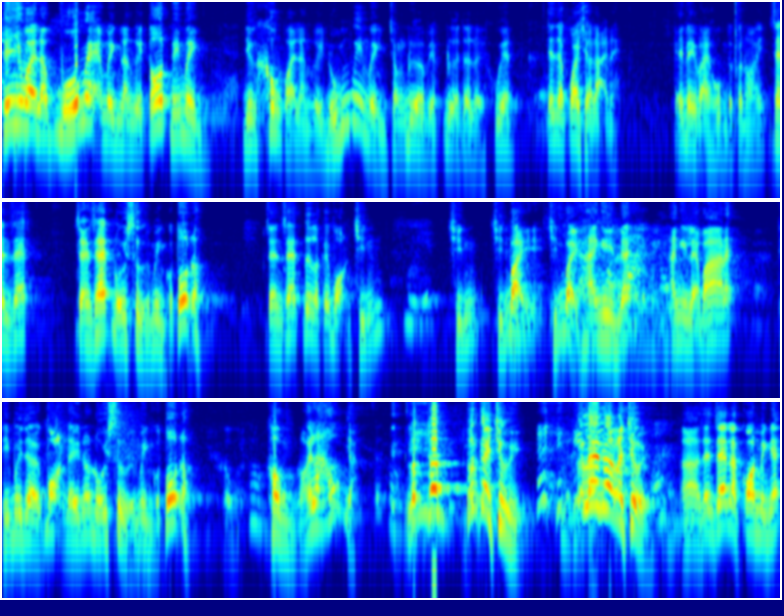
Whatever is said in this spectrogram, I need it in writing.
thế như vậy là bố mẹ mình là người tốt với mình nhưng không phải là người đúng với mình trong đưa việc đưa ra lời khuyên. Thế giờ quay trở lại này. Cái đây vài hôm tôi có nói Gen Z. Gen Z đối xử với mình có tốt không? Gen Z tức là cái bọn 9 9 97 97 2000 đấy 2003 đấy. Thì bây giờ bọn đấy nó đối xử với mình có tốt không? Không nói láo nhỉ? Lất cất lất cái chửi. Cứ lên là chửi. À Gen Z là con mình đấy.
